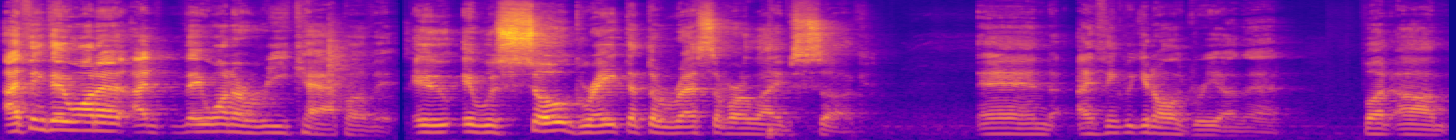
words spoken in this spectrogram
I think they want to, they want a recap of it. it. It was so great that the rest of our lives suck, and I think we can all agree on that. But um,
